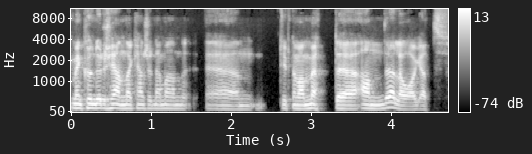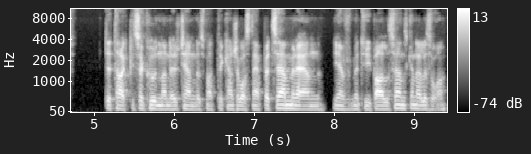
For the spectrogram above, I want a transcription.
Men kunde du känna kanske när man, eh, typ när man mötte andra lag att det taktiska kunnandet kändes som att det kanske var snäppet sämre än jämfört med typ allsvenskan eller så?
